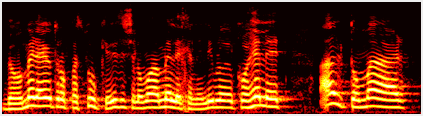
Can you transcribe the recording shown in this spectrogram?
De Homer hay otro pasú que dice Shlomo Amelech en el libro de Kohelet, al tomar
